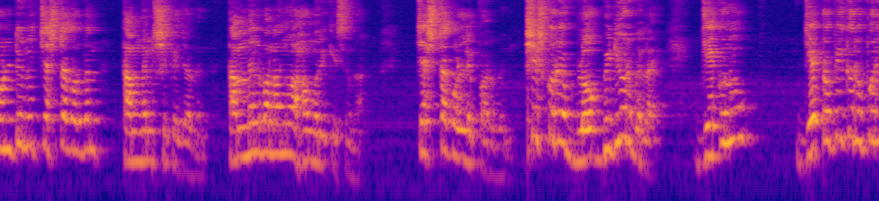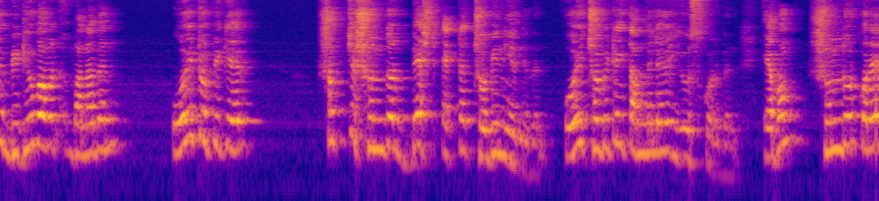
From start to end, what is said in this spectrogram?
কন্টিনিউ চেষ্টা করবেন থামনেল শিখে যাবেন। থামনেল বানানো আহামরি কিছু না, চেষ্টা করলে পারবেন। বিশেষ করে ব্লগ ভিডিওর বেলায় যে কোনো যে টপিকের উপরে ভিডিও বানাবেন, ওই টপিকের সবচেয়ে সুন্দর বেস্ট একটা ছবি নিয়ে নেবেন। ওই ছবিটাই থাম্বনেলে ইউজ করবেন এবং সুন্দর করে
